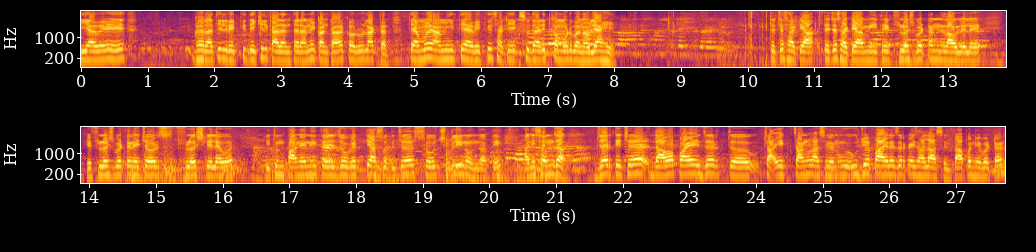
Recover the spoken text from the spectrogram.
यावेळी घरातील व्यक्ती देखील कालांतराने कंटाळा करू लागतात. त्यामुळे आम्ही त्या व्यक्तींसाठी एक सुधारित कमोड बनवले आहे. त्याच्यासाठी आ- त्याच्यासाठी आम्ही इथे एक फ्लश बटन लावलेलं आहे. हे फ्लश बटन याच्यावर फ्लश केल्यावर इथून पाण्याने ते जो व्यक्ती असतो त्याचं शौच क्लीन होऊन जाते. आणि समजा जर त्याच्या डावा पाय जर त- चा एक चांगला असेल आणि उ- उजव्या पायाला जर काही झालं असेल तर आपण हे बटन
